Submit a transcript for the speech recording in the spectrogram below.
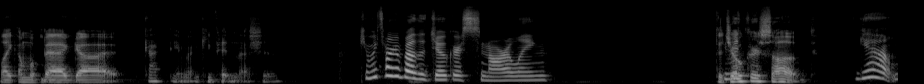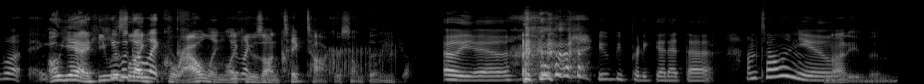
Like I'm a bad guy. God damn it! I keep hitting that shit. Can we talk about the Joker snarling? The was- Joker sucked. Yeah, well, Oh yeah, he, He was like, like, growling he like he like, was on TikTok or something. oh yeah, he would be pretty good at that. I'm telling you. Not even.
